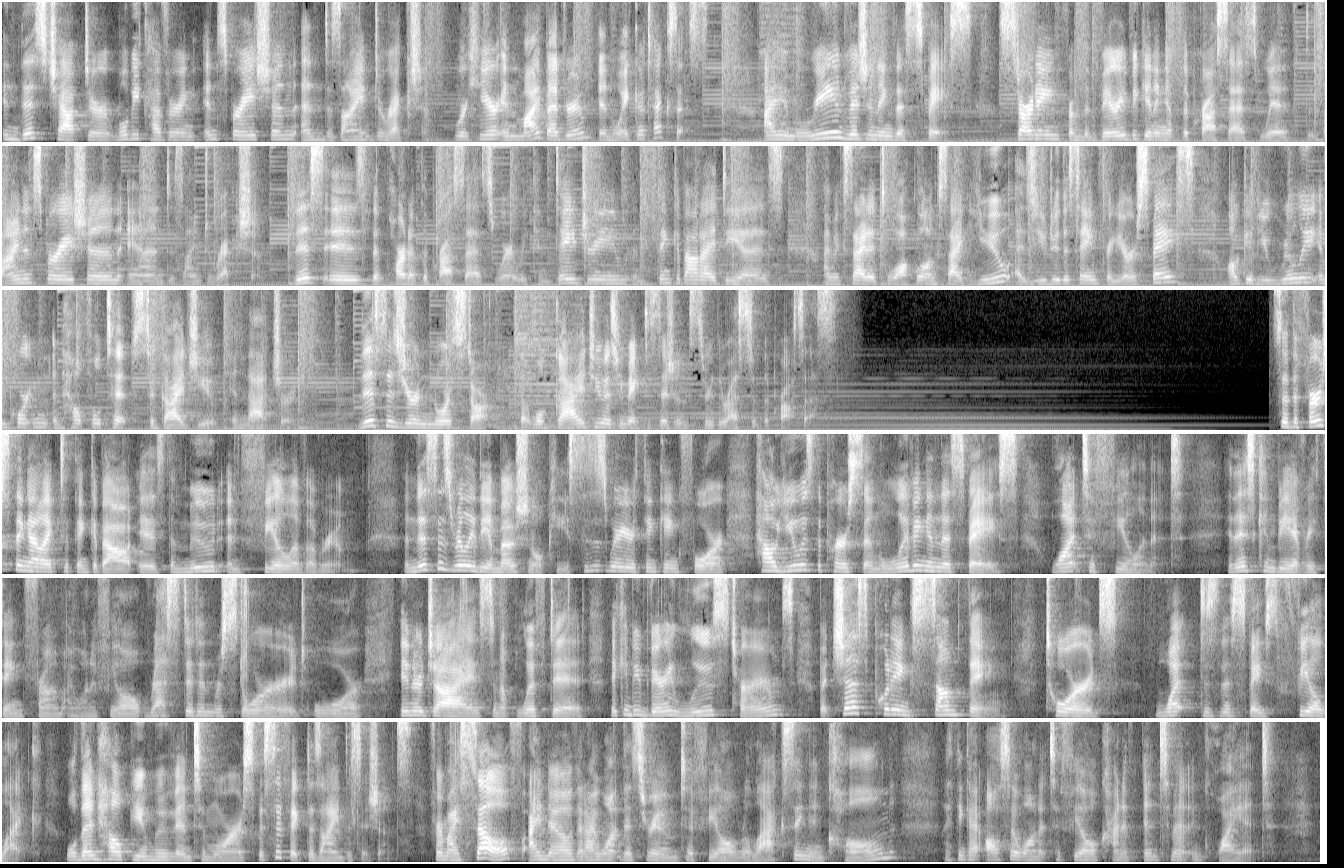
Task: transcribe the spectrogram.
In this chapter, we'll be covering inspiration and design direction. We're here in my bedroom in Waco, Texas. I am re-envisioning this space, starting from the very beginning of the process with design inspiration and design direction. This is the part of the process where we can daydream and think about ideas. I'm excited to walk alongside you as you do the same for your space. I'll give you really important and helpful tips to guide you in that journey. This is your North Star that will guide you as you make decisions through the rest of the process. So the first thing I like to think about is the mood and feel of a room. And this is really the emotional piece. This is where you're thinking for how you as the person living in this space want to feel in it. This can be everything from I want to feel rested and restored or energized and uplifted. They can be very loose terms, but just putting something towards what does this space feel like will then help you move into more specific design decisions. For myself, I know that I want this room to feel relaxing and calm. I think I also want it to feel kind of intimate and quiet.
